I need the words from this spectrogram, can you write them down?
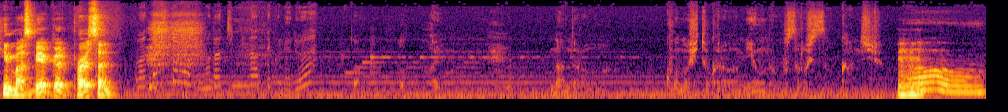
He must be a good person. Mm-hmm. Oh.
